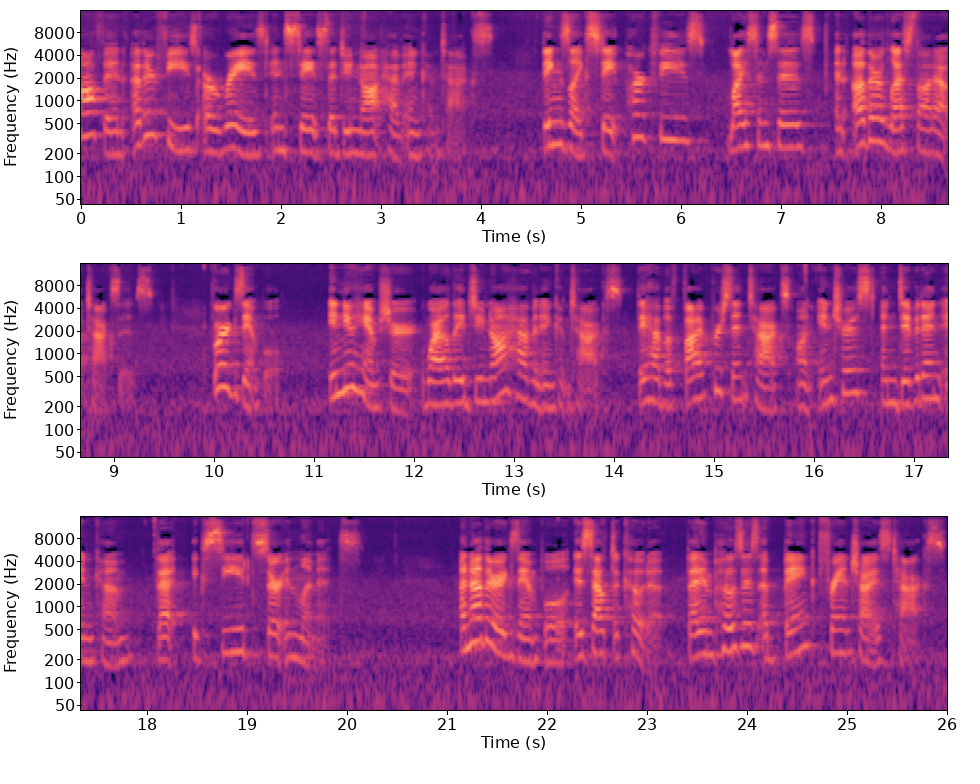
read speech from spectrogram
Often, other fees are raised in states that do not have income tax. Things like state park fees, licenses, and other less thought out taxes. For example, in New Hampshire, while they do not have an income tax, they have a 5% tax on interest and dividend income that exceeds certain limits. Another example is South Dakota, that imposes a bank franchise tax,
